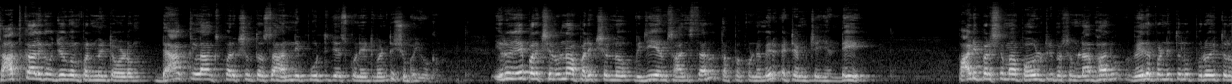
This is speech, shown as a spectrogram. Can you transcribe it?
తాత్కాలిక ఉద్యోగం పర్మనెంట్ అవ్వడం బ్యాక్లాగ్స్ పరీక్షలతో సహా అన్ని పూర్తి చేసుకునేటువంటి శుభయోగం. ఈరోజు ఏ పరీక్షలు ఉన్నా పరీక్షల్లో విజయం సాధిస్తారు. తప్పకుండా మీరు అటెంప్ట్ చేయండి. పాడి పరిశ్రమ పౌల్ట్రీ పరిశ్రమ లాభాలు వేద పండితులు పురోహితులు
